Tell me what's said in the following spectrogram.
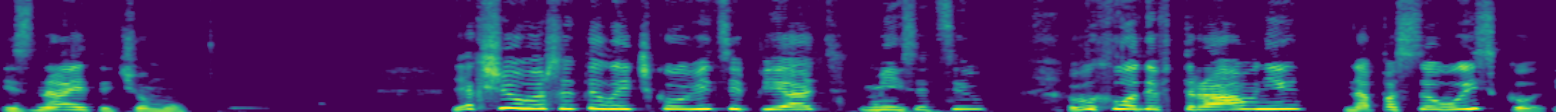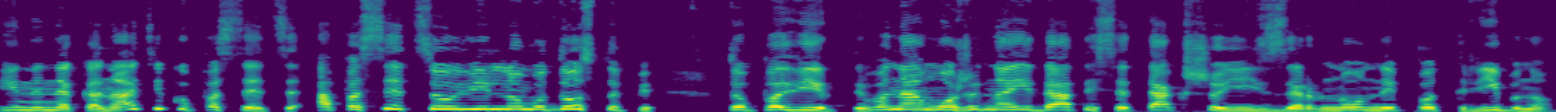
І знаєте чому? Якщо ваша теличка у віці 5 місяців виходить в травні на пасовисько і не на канатіку пасеться, а пасеться у вільному доступі, то повірте, вона може наїдатися так, що їй зерно не потрібно.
